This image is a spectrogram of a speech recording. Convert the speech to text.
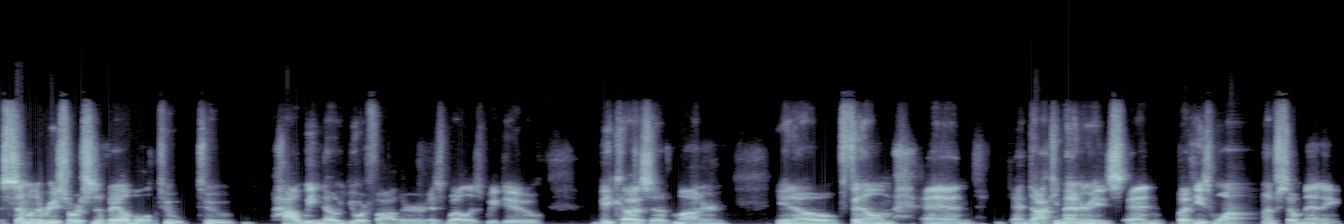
some of the resources available to to how we know your father as well as we do because of modern you know film and and documentaries and but he's one of so many.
